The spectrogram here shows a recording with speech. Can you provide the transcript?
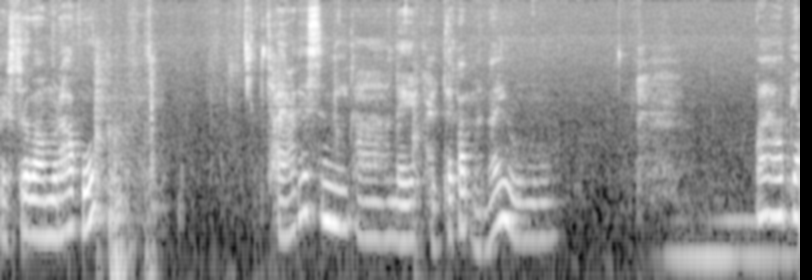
베스트 밤을 하고 자야겠습니다. 내일 갈 데가 많아요. 와벼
